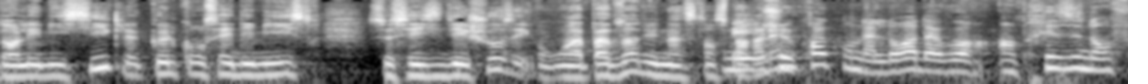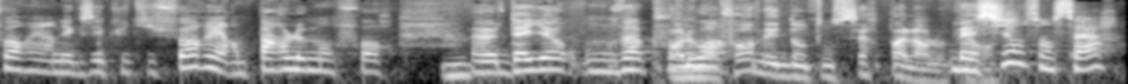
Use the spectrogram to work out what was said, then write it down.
dans l'hémicycle, que le Conseil des ministres se saisisse des choses et on n'a pas besoin d'une instance mais parallèle. Je crois qu'on a le droit d'avoir un président fort et un exécutif fort et un parlement fort. Mmh. Euh, d'ailleurs, on va pouvoir. Parlement fort, mais dont on ne sert pas là. Ben si, on s'en sert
